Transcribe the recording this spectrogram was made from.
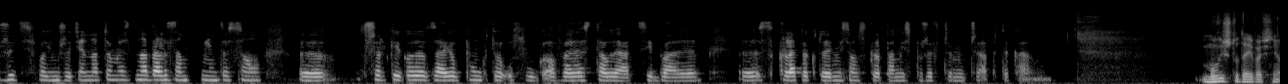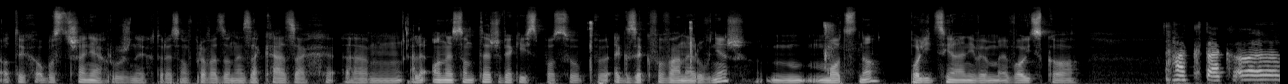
żyć swoim życiem, natomiast nadal zamknięte są y, wszelkiego rodzaju punkty usługowe, restauracje, bary, y, sklepy, które nie są sklepami spożywczymi czy aptekami. Mówisz tutaj właśnie o tych obostrzeniach różnych, które są wprowadzone, zakazach, ale one są też w jakiś sposób egzekwowane również mocno? Policja, nie wiem, wojsko, tak, tak. E,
